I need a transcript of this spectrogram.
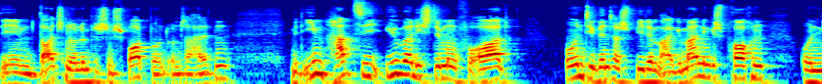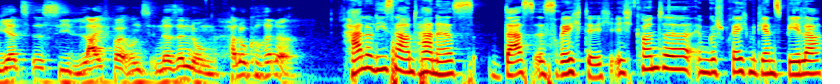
dem Deutschen Olympischen Sportbund, unterhalten. Mit ihm hat sie über die Stimmung vor Ort und die Winterspiele im Allgemeinen gesprochen und jetzt ist sie live bei uns in der Sendung. Hallo Corinna. Hallo Lisa und Hannes, das ist richtig. Ich konnte im Gespräch mit Jens Behler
